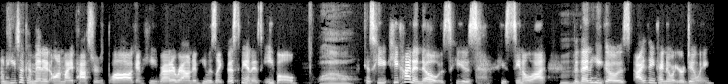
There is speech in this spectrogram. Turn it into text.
and he took a minute on my pastor's blog and he read around and he was like, this man is evil Wow. because he he kind of knows he's he's seen a lot Mhm. but then he goes i think i know what you're doing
